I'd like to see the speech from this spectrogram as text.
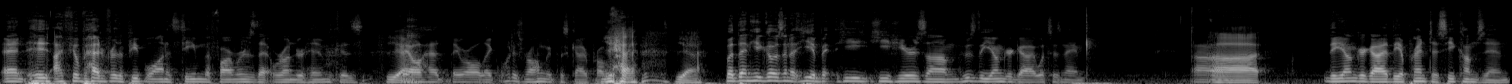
And his, I feel bad for the people on his team, the farmers that were under him, because they all had they were all like, "What is wrong with this guy?" Probably. Yeah. Yeah. But then he goes in. A, he he he hears um who's the younger guy? What's his name? Um, Uh, the younger guy, the apprentice. He comes in,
